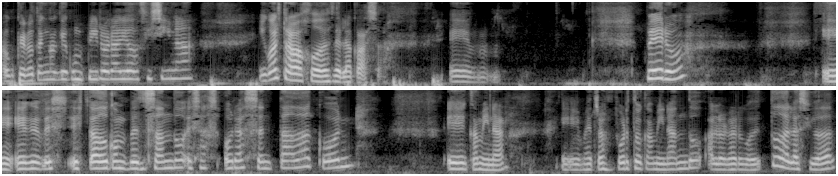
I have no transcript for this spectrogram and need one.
aunque no tenga que cumplir horario de oficina, igual trabajo desde la casa. Em, pero eh, he, estado compensando esas horas sentada con eh, caminar. Eh, me transporto caminando a lo largo de toda la ciudad,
